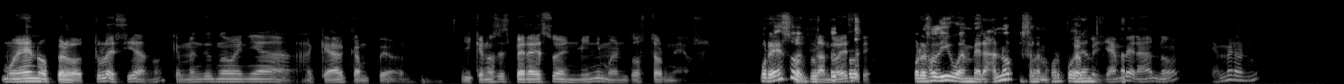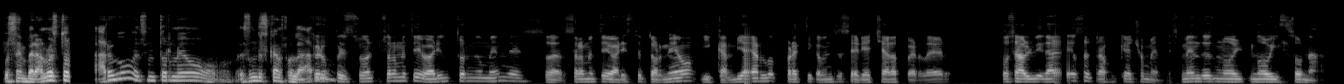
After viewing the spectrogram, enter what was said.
Bueno, pero tú le decías, ¿no? Que Méndez no venía a quedar campeón y que no se espera eso en mínimo en dos torneos. Por eso, este. por, eso digo, en verano, pues a lo mejor podrían. pues ya en verano, ya en verano. Pues en verano es torneo largo, es un torneo, es un descanso largo. Pero pues solamente llevaría un torneo Méndez, o sea, solamente llevaría este torneo y cambiarlo prácticamente sería echar a perder, o sea, olvidar eso el trabajo que ha hecho Méndez. Méndez no, no hizo nada.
